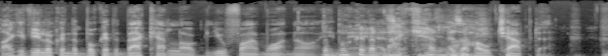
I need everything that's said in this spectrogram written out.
like if you look in the book of the back catalogue you'll find whatnot The in book there of the back a, catalogue. as a whole chapter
